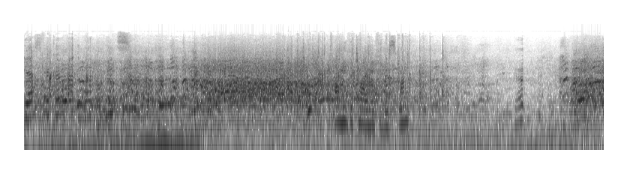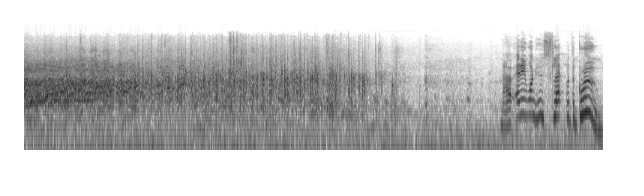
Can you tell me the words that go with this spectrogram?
Yes, Vicar, at the back, please. I'll need the timer for this one. Now, anyone who slept with the groom.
